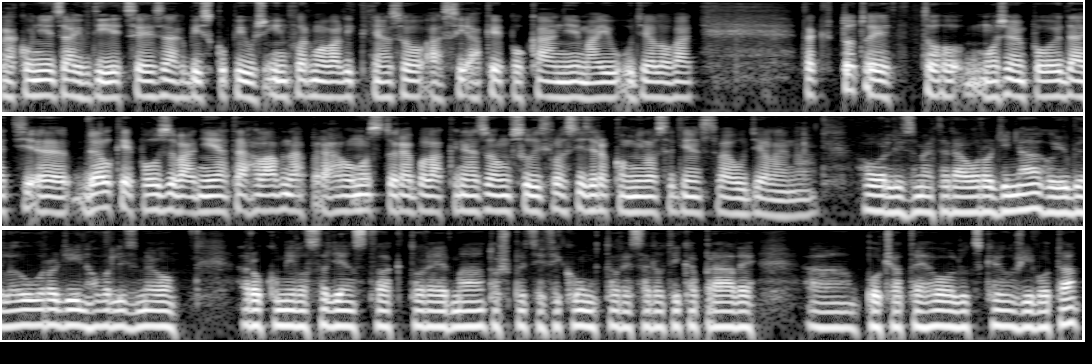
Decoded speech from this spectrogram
Nakoniec aj v diecézach biskupy už informovali kňazov asi, aké pokánie majú udelovať tak toto je to, môžeme povedať, e, veľké pozvanie a tá hlavná právomoc, ktorá bola kňazom v súvislosti s rokom milosrdenstva udelená. Hovorili sme teda o rodinách, o jubileu rodín, hovorili sme o roku milosrdenstva, ktoré má to špecifikum, ktoré sa dotýka práve počatého ľudského života.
